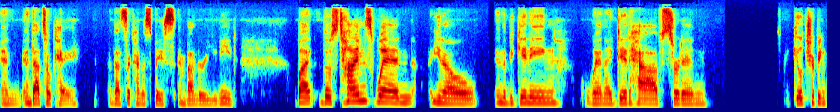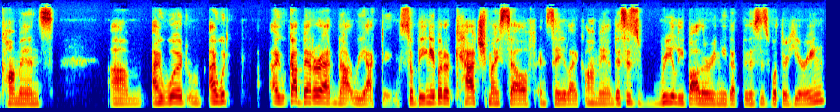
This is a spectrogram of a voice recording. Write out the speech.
and and that's okay that's the kind of space and boundary you need. But those times when you know in the beginning when i did have certain guilt tripping comments um i would i would i got better at not reacting. So being able to catch myself and say like oh man this is really bothering me that this is what they're hearing.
